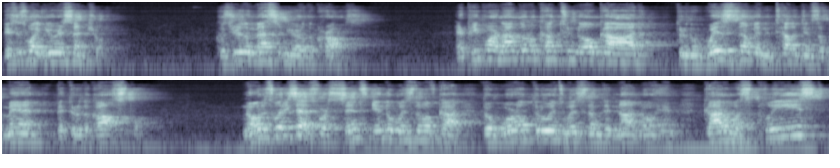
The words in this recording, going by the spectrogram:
This is why you're essential. Because you're the messenger of the cross. And people are not going to come to know God through the wisdom and intelligence of man, but through the gospel. Notice what he says For since in the wisdom of God, the world through its wisdom did not know him, God was pleased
